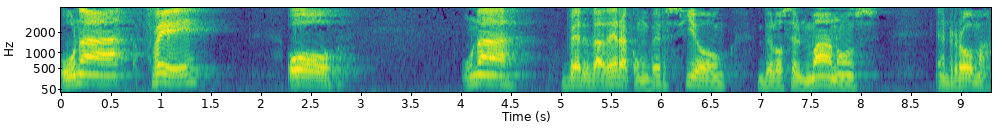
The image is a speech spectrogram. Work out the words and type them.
una fe o una verdadera conversión de los hermanos en Roma.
